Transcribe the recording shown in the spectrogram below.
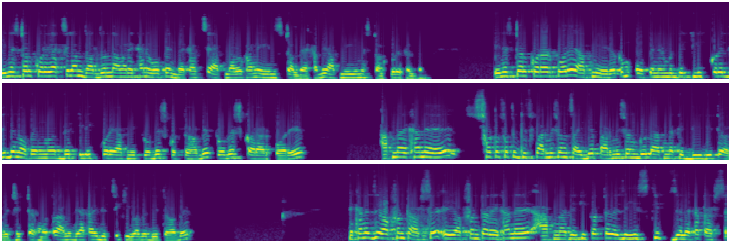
ইনস্টল করে রাখছিলাম, যার জন্য আমার এখানে ওপেন দেখাচ্ছে। আপনার ওখানে ইনস্টল দেখাবে, আপনি ইনস্টল করে ফেলবেন। ইনস্টল করার পরে আপনি এরকম ওপেনের মধ্যে ক্লিক করে দিবেন। ওপেন মধ্যে ক্লিক করে আপনি প্রবেশ করতে হবে। প্রবেশ করার পরে আপনার এখানে ছোট ছোট কিছু পারমিশন চাইবে পারমিশনগুলো আপনাকে দিয়ে দিতে হবে ঠিকঠাক মতো। আমি দেখাই দিচ্ছি কীভাবে দিতে হবে। এখানে যে অপশনটা আসছে, এই অপশনটার এখানে আপনাকে কি করতে হবে যে স্কিপ যে লেখাটা আসছে,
